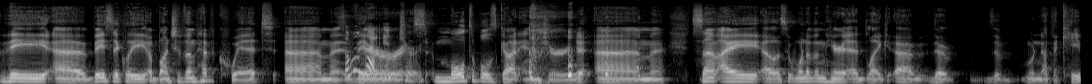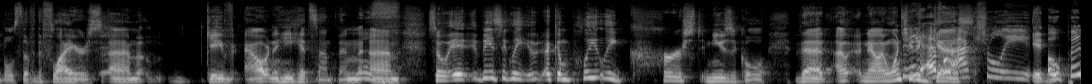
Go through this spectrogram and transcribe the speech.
they uh, basically a bunch of them have quit. Um, Someone got injured. Multiples got injured. um, some I uh, so one of them here had like um, the the well, not the cables the the flyers um, gave out and he hit something. Um, so it, it basically a completely cursed musical that I, now I want Did you to ever guess. actually it- open?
